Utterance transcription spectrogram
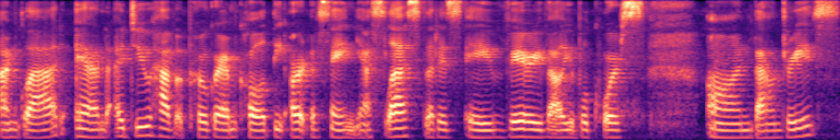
I'm glad. And I do have a program called The Art of Saying Yes Less that is a very valuable course on boundaries.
